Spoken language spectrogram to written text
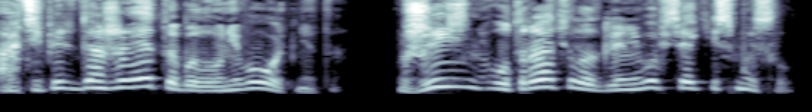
а теперь даже это было у него отнято. Жизнь утратила для него всякий смысл.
